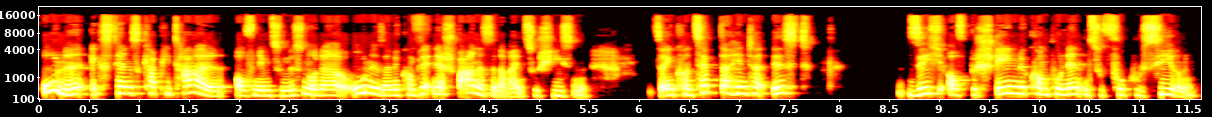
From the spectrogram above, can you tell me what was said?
ohne externes Kapital aufnehmen zu müssen oder ohne seine kompletten Ersparnisse da reinzuschießen. Sein Konzept dahinter ist, sich auf bestehende Komponenten zu fokussieren.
